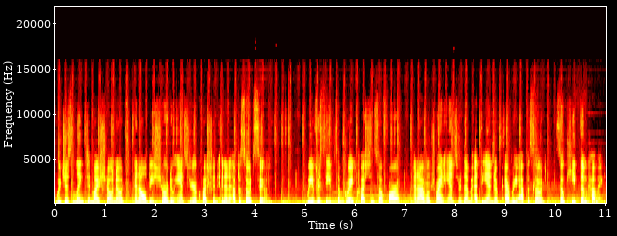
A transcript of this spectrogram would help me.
which is linked in my show notes, and I'll be sure to answer your question in an episode soon. We've received some great questions so far, and I will try and answer them at the end of every episode, so keep them coming.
